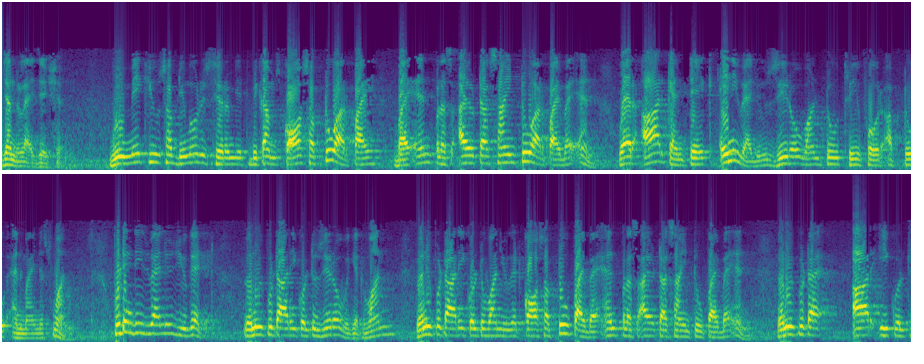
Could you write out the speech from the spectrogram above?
generalization. We make use of De Moivre's theorem it becomes cos of 2r pi by n plus iota sine 2r pi by n where r can take any value 0, 1, 2, 3, 4 up to n minus 1. Putting these values you get, when we put r equal to 0 we get 1, when you put r equal to 1 you get cos of 2 pi by n plus iota sine 2 pi by n. When we put r equal to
